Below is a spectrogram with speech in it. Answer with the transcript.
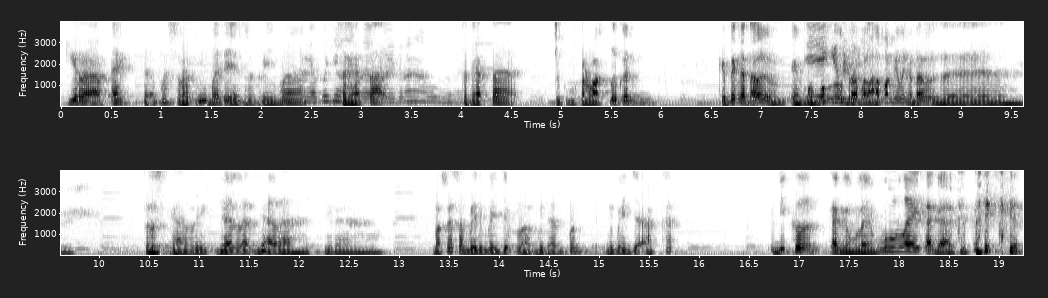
kirap eh apa serah terima itu ya serah terima Ya, ternyata- nggak tahu, itu kan ternyata cukup makan waktu kan. Kita nggak tahu yang- yang Iya, ngomong tuh berapa lama kita nggak tahu terus ngali jalan jalan kira. Bahkan sampai di meja pelaminan pun di meja akad ini kok kagak mulai mulai kagak akad akad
